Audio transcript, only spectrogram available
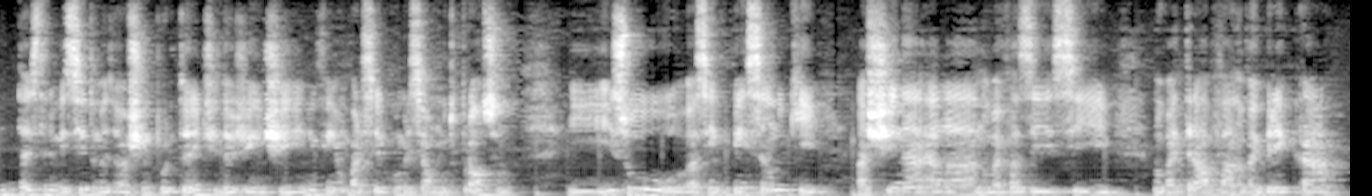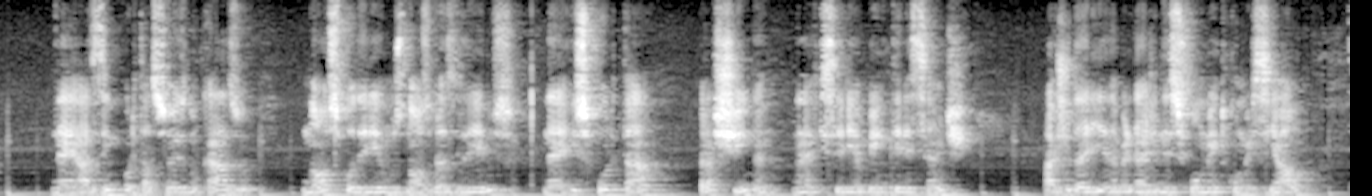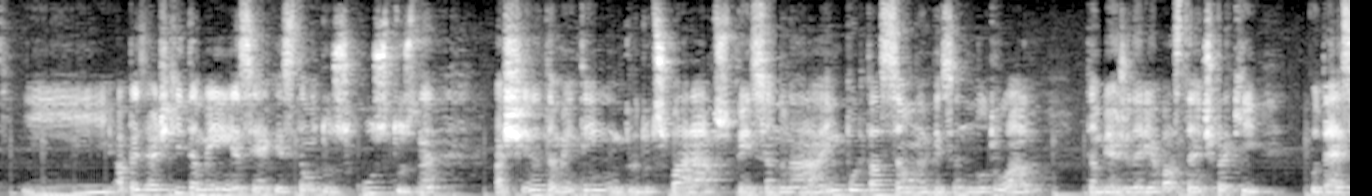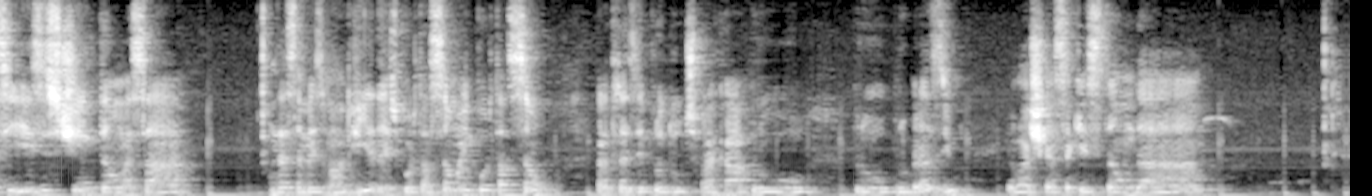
não está estremecido, mas eu acho importante da gente, enfim, é um parceiro comercial muito próximo e isso, assim, pensando que a China ela não vai fazer esse, não vai travar, não vai brecar, né, as importações no caso, nós poderíamos, nós brasileiros, né, exportar para a China, né, que seria bem interessante, ajudaria na verdade nesse fomento comercial. E apesar de que também assim a questão dos custos, né, a China também tem produtos baratos, pensando na importação, né, pensando no outro lado, também ajudaria bastante para que pudesse existir então essa nessa mesma via da exportação a importação para trazer produtos para cá para o Brasil. Eu acho que essa questão da,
